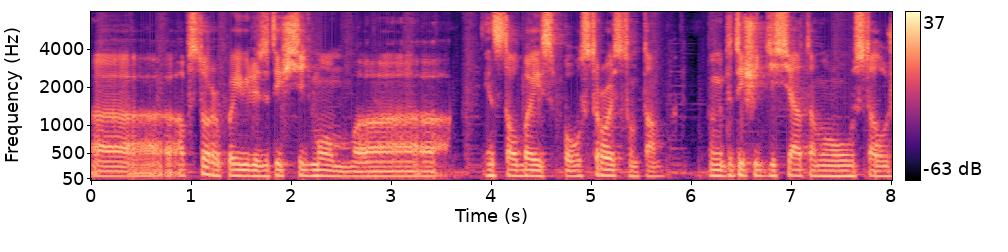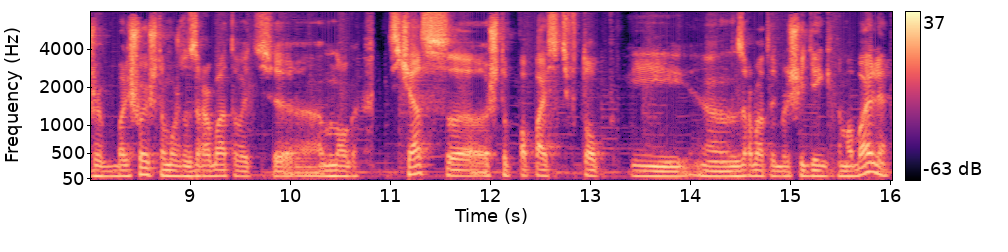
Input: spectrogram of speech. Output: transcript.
Э, App Store появились в 2007-м, э, install base по устройствам там к 2010-му стал уже большой, что можно зарабатывать э, много. Сейчас, чтобы попасть в топ и зарабатывать большие деньги на мобайле,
